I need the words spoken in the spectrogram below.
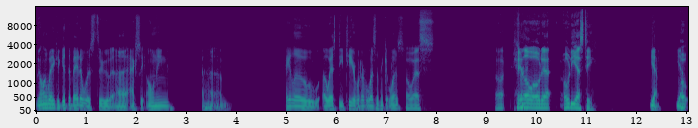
the only way you could get the beta was through uh, actually owning um, Halo OSDT or whatever it was. I think it was. OS, uh, Halo OD, ODST. Yeah, yeah. O-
